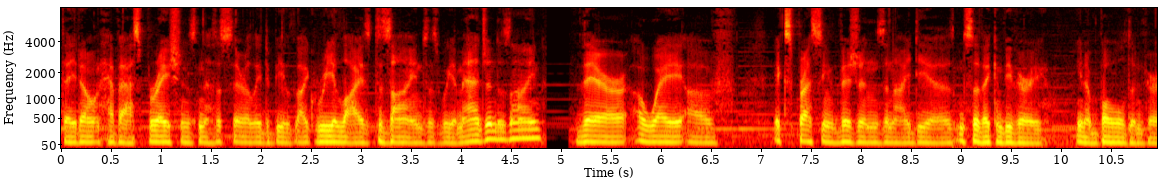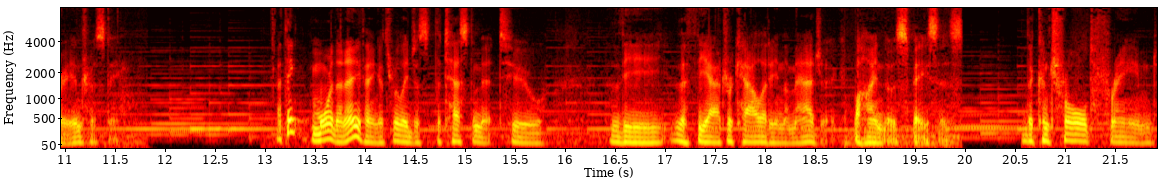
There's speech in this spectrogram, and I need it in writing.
They don't have aspirations necessarily to be like realized designs as we imagine design. They're a way of expressing visions and ideas, and so they can be very, you know, bold and very interesting. I think more than anything, it's really just the testament to the, the theatricality and the magic behind those spaces. The controlled framed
